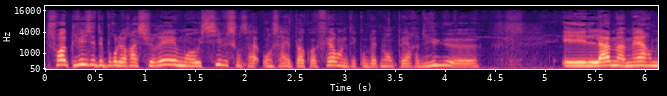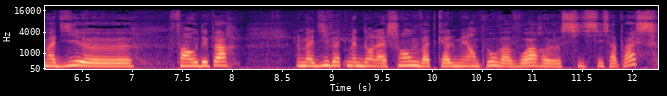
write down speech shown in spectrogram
Je crois que lui, c'était pour le rassurer, moi aussi, parce qu'on ne savait pas quoi faire, on était complètement perdus. Et là, ma mère m'a dit, enfin, au départ, elle m'a dit, va te mettre dans la chambre, va te calmer un peu, on va voir si, si ça passe.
